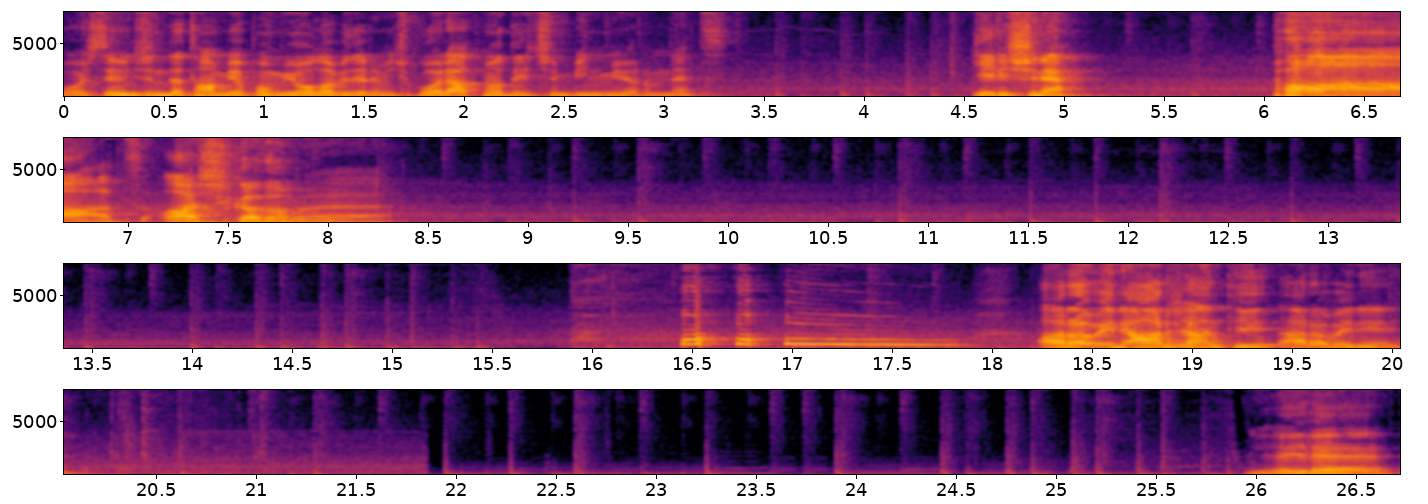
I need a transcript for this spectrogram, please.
Gol sevincini de tam yapamıyor olabilirim. Hiç gol atmadığı için bilmiyorum net. Gelişine. Pat! Aşk adamı. ara beni Arjantin, ara beni. İyi ile.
